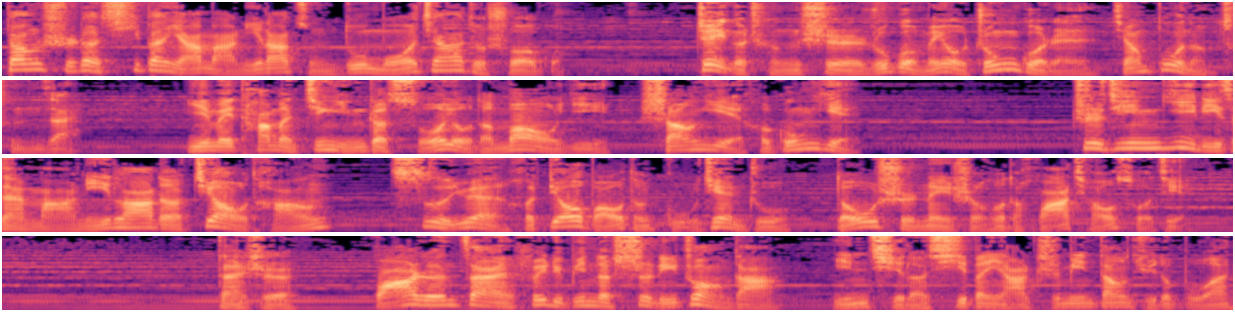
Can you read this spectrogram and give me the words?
当时的西班牙马尼拉总督摩加就说过：“这个城市如果没有中国人，将不能存在，因为他们经营着所有的贸易、商业和工业。”至今屹立在马尼拉的教堂。寺院和碉堡等古建筑都是那时候的华侨所建。但是，华人在菲律宾的势力壮大，引起了西班牙殖民当局的不安。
